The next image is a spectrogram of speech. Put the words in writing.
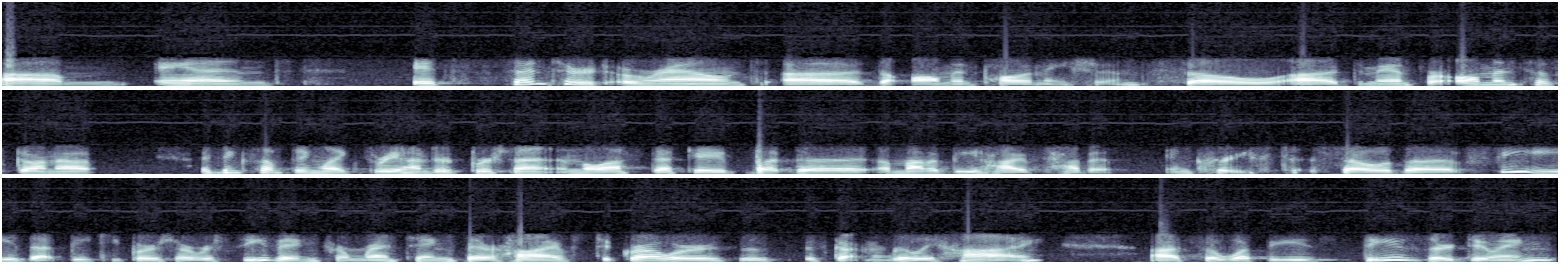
um, and it's centered around uh, the almond pollination. So uh, demand for almonds has gone up, I think something like 300% in the last decade, but the amount of beehives haven't increased. So the fee that beekeepers are receiving from renting their hives to growers is, is gotten really high. Uh, so what these thieves are doing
